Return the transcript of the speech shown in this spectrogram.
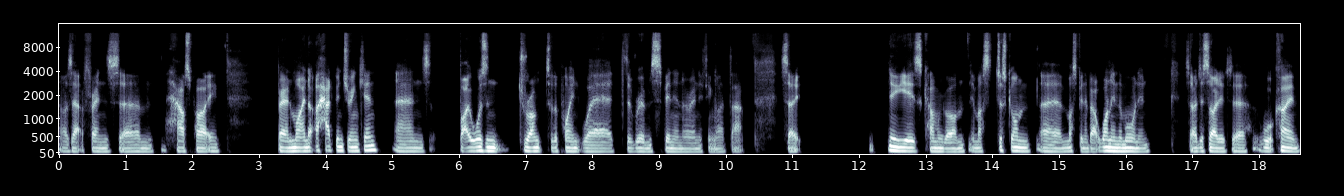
I was at a friend's um, house party bearing in mind I had been drinking and but I wasn't drunk to the point where the room's spinning or anything like that. So New Year's come and gone. It must just gone. Uh, must have been about one in the morning. So I decided to walk home,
